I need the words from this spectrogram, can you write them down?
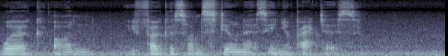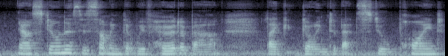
work on focus on stillness in your practice now, stillness is something that we've heard about, like going to that still point,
